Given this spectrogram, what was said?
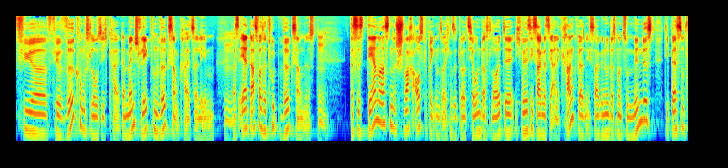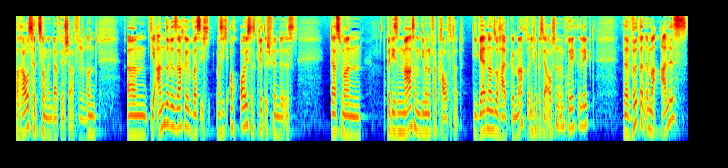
für, für Wirkungslosigkeit. Der Mensch lebt von Wirksamkeitserleben. Dass er das, was er tut, wirksam ist. Das ist dermaßen schwach ausgeprägt in solchen Situationen, dass Leute, ich will jetzt nicht sagen, dass sie alle krank werden, ich sage nur, dass man zumindest die besten Voraussetzungen dafür schafft. Und ähm, die andere Sache, was ich, was ich auch äußerst kritisch finde, ist, dass man bei diesen Maßnahmen, die man dann verkauft hat, die werden dann so halb gemacht und ich habe das ja auch schon im Projekt erlebt, da wird dann immer alles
